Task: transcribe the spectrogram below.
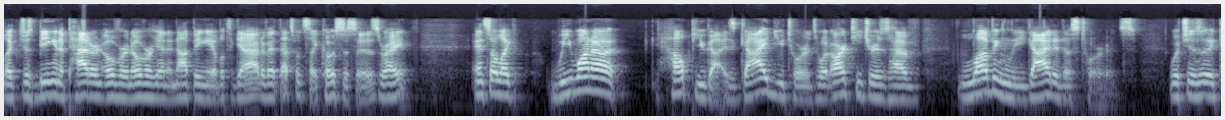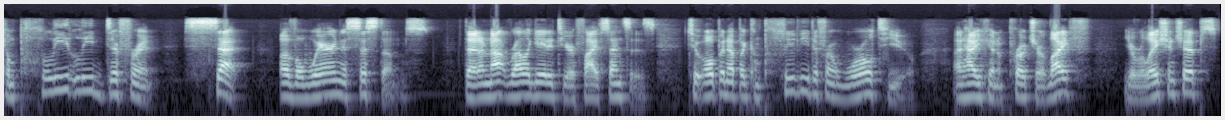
like just being in a pattern over and over again and not being able to get out of it. That's what psychosis is, right? And so, like, we want to help you guys, guide you towards what our teachers have lovingly guided us towards, which is a completely different set of awareness systems that are not relegated to your five senses to open up a completely different world to you on how you can approach your life, your relationships,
